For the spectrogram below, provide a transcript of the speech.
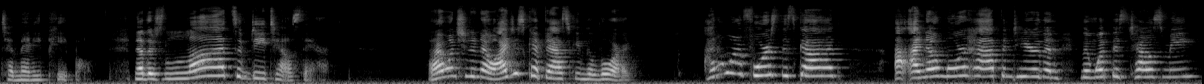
to many people. Now, there's lots of details there. And I want you to know, I just kept asking the Lord, I don't want to force this, God. I, I know more happened here than, than what this tells me.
